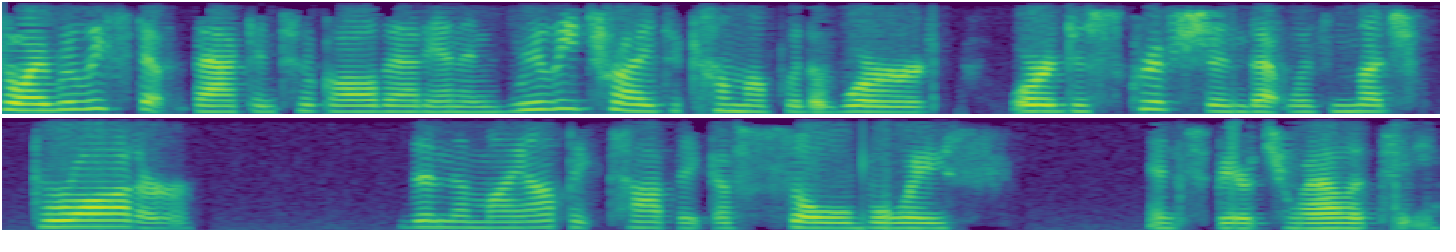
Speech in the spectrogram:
So I really stepped back and took all that in and really tried to come up with a word or a description that was much broader than the myopic topic of soul, voice, and spirituality.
